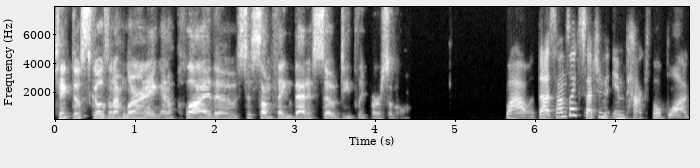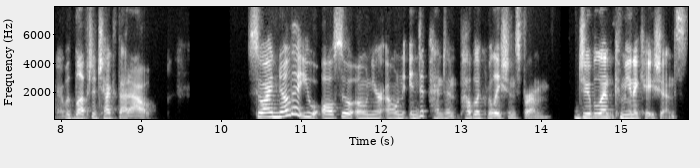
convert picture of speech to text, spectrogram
take those skills that i'm learning and apply those to something that is so deeply personal. Wow that sounds like such an impactful blog. I would love to check that out. So i know that you also own your own independent public relations firm jubilant communications.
